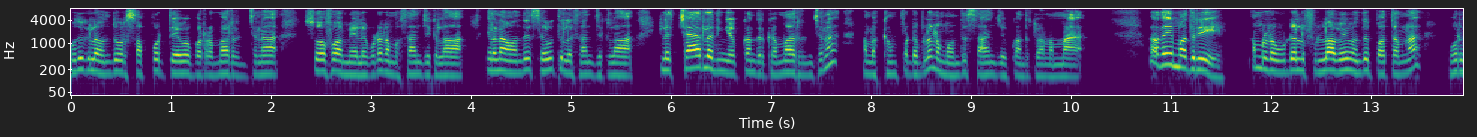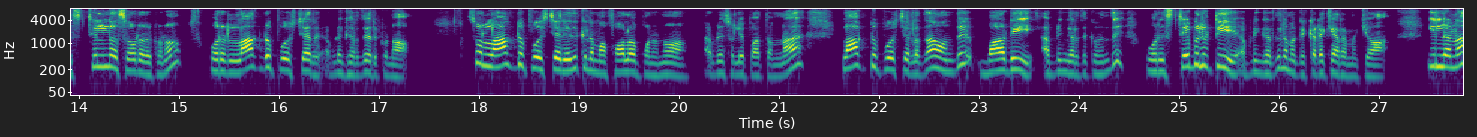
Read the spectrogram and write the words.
முதுகில் வந்து ஒரு சப்போர்ட் தேவைப்படுற மாதிரி இருந்துச்சுன்னா சோஃபா மேலே கூட நம்ம சாஞ்சிக்கலாம். இல்லைனா வந்து செவுத்துல சாஞ்சுக்கலாம். இல்லை சேர்ல நீங்க உட்காந்துருக்க மாதிரி இருந்துச்சுன்னா நம்ம கம்ஃபர்டபுளாக நம்ம வந்து சாஞ்சு உட்காந்துக்கலாம் நம்ம. அதே மாதிரி நம்மளோட உடல் ஃபுல்லாகவே வந்து பார்த்தோம்னா ஒரு ஸ்டில்னஸோட இருக்கணும். ஒரு லாக்டு போஸ்டர் அப்படிங்கிறது இருக்கணும். ஸோ லாக்டு போஸ்டர் எதுக்கு நம்ம ஃபாலோ பண்ணணும்? அப்படின்னு சொல்லி பார்த்தோம்னா லாக்டு போஸ்டரில் தான் வந்து பாடி அப்படிங்கிறதுக்கு வந்து ஒரு ஸ்டெபிலிட்டி அப்படிங்கிறது நமக்கு கிடைக்க ஆரம்பிக்கும். இல்லைன்னா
